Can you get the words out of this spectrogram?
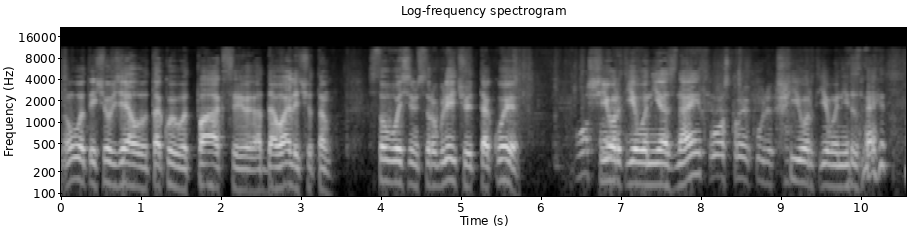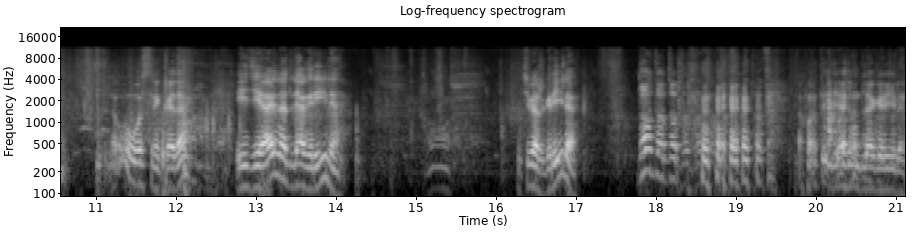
Ну вот еще взял вот такой вот по акции отдавали, что там 180 рублей, что это такое. Острые, Шьорт его не знает. острые курицы. Фьорд его не знает. Ну, остренькая, да? Идеально для гриля. У тебя же гриля? Да, да, да, да, да, да, да, да. Вот идеально для гриля.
